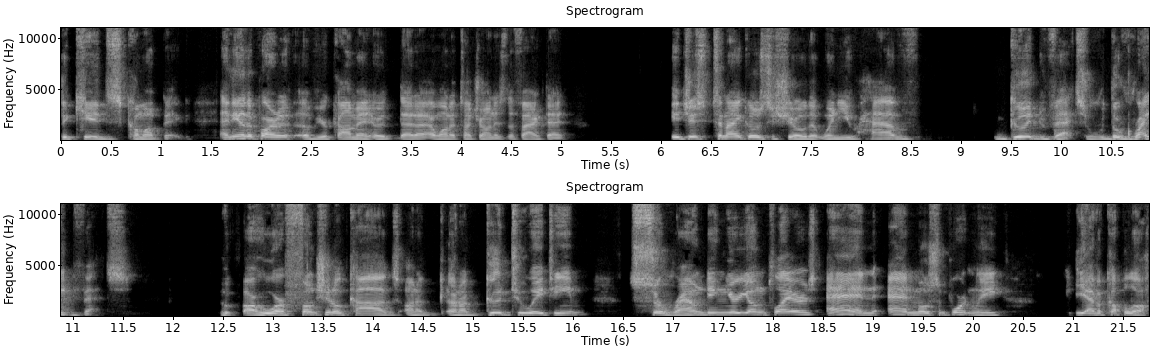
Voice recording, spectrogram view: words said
the kids come up big. And the other part of your comment or that I want to touch on is the fact that it just tonight goes to show that when you have good vets, the right vets, who are who are functional cogs on a on a good two way team, surrounding your young players, and and most importantly, you have a couple of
